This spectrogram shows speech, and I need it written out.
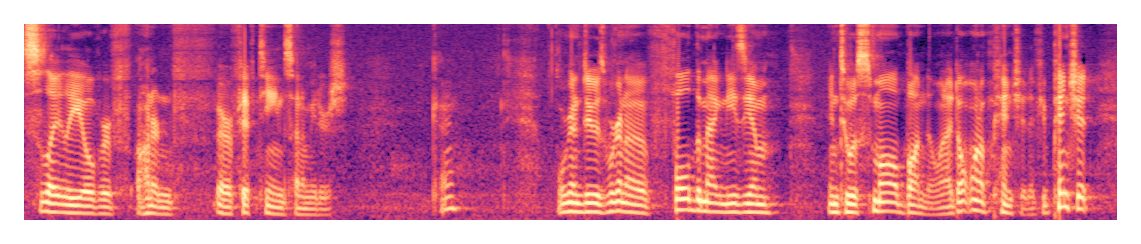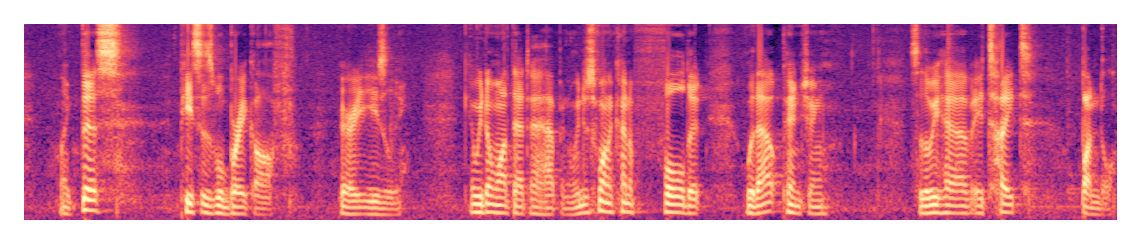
slightly over 100 or 15 centimeters. Okay. What we're going to do is we're going to fold the magnesium into a small bundle, and I don't want to pinch it. If you pinch it like this, pieces will break off very easily. Okay, we don't want that to happen. We just want to kind of fold it without pinching so that we have a tight bundle.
